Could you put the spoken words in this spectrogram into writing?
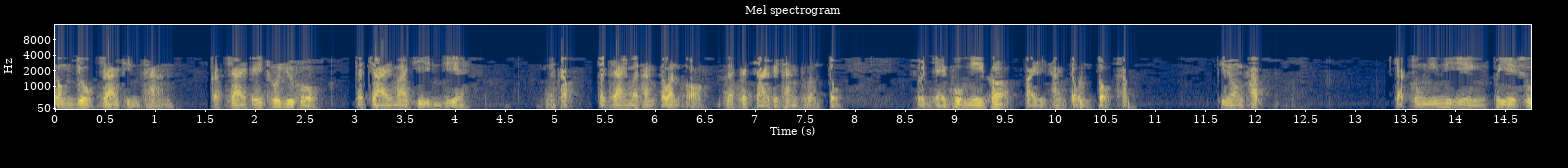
ต้องโยกย้ายถิ่นฐาน กระจายไปทั่วยุโรป กระจายมาที่อินเดียนะครับ กระจายมาทางตะวันออก และกระจายไปทางตะวันตก ส่วนใหญ่พวกนี้ก็ไปทางตะวันตกครับ พี่น้องครับ จากตรงนี้นี่เองพระเยซู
